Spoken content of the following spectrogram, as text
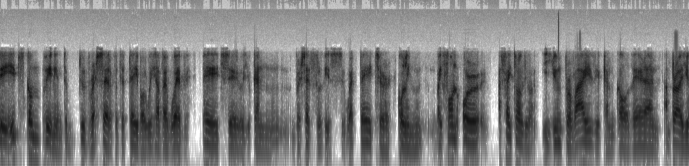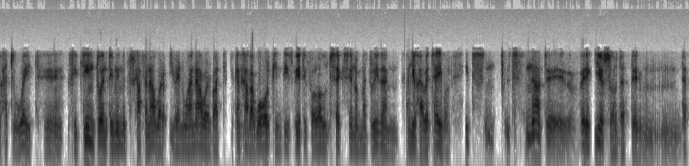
eh, it's convenient to, to reserve the table. We have a web page. Uh, you can reserve through this web page or calling by phone or as I told you, you improvise, you can go there and, and probably you had to wait uh, 15, 20 minutes, half an hour, even one hour, but you can have a walk in this beautiful old section of Madrid and, and you have a table. It's it's not uh, very usual that um, that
